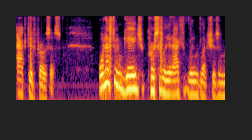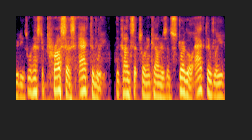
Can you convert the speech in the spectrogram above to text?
active process. One has to engage personally and actively with lectures and readings. One has to process actively the concepts one encounters and struggle actively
